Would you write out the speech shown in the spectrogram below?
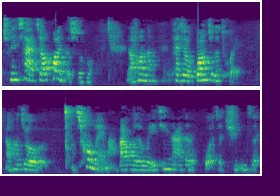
春夏交换的时候，然后呢，她就光着个腿，然后就臭美嘛，把我的围巾拿着裹着裙子，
